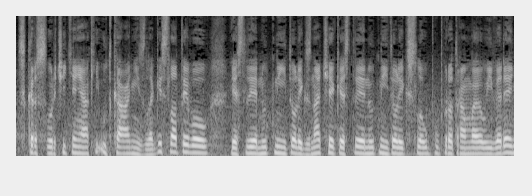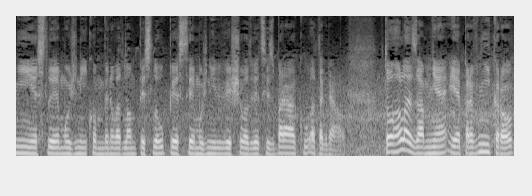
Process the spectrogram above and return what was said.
skrz určitě nějaký utkání s legislativou, jestli je nutný tolik značek, jestli je nutný tolik sloupů pro tramvajové vedení, jestli je možný kombinovat lampy sloupy, jestli je možný vyvěšovat věci z baráku a tak dále. Tohle za mě je první krok,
